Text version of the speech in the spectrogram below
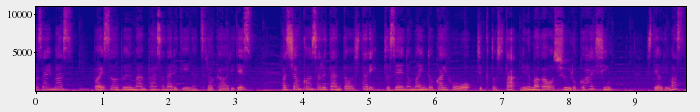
ございます。ボイスオブウーマンパーソナリティの鶴香織です。ファッションコンサルタントをしたり女性のマインド解放を軸としたメルマガを週6配信。しております。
